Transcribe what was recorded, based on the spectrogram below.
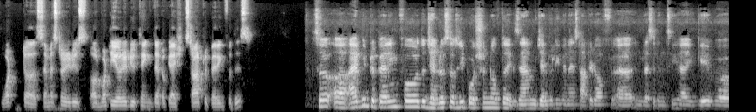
What uh, semester did you, or what year did you think that okay, I should start preparing for this? So uh, I've been preparing for the general surgery portion of the exam. Generally, when I started off uh, in residency, I gave uh,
